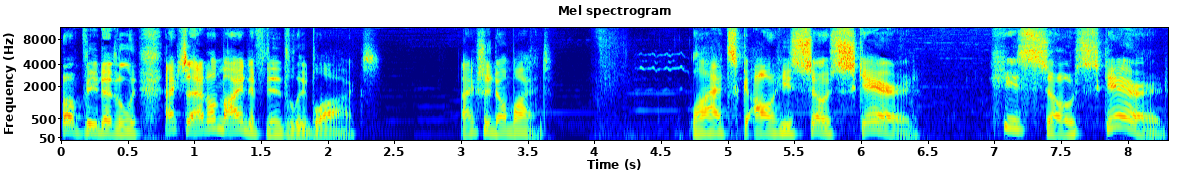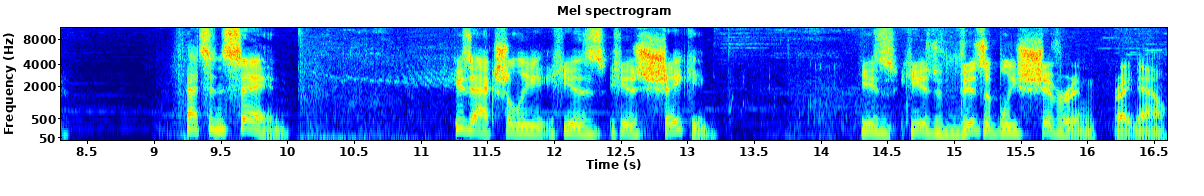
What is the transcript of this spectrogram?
don't be Nidalee. Actually, I don't mind if Nidalee blocks. I actually don't mind. Let's go. Oh, he's so scared. He's so scared. That's insane. He's actually, he is, he is shaking. He's, he is visibly shivering right now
